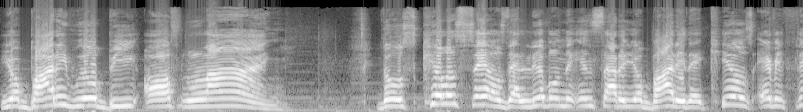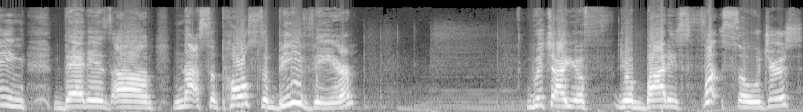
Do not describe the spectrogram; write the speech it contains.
your body will be offline. Those killer cells that live on the inside of your body that kills everything that is uh, not supposed to be there which are your your body's foot soldiers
